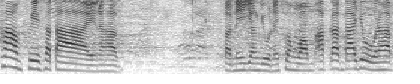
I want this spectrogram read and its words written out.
ข้ามฟรีสไตล์นะครับ ตอนนี้ยังอยู่ในช่วงวอร์มอัพร่างกายอยู่นะครับ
